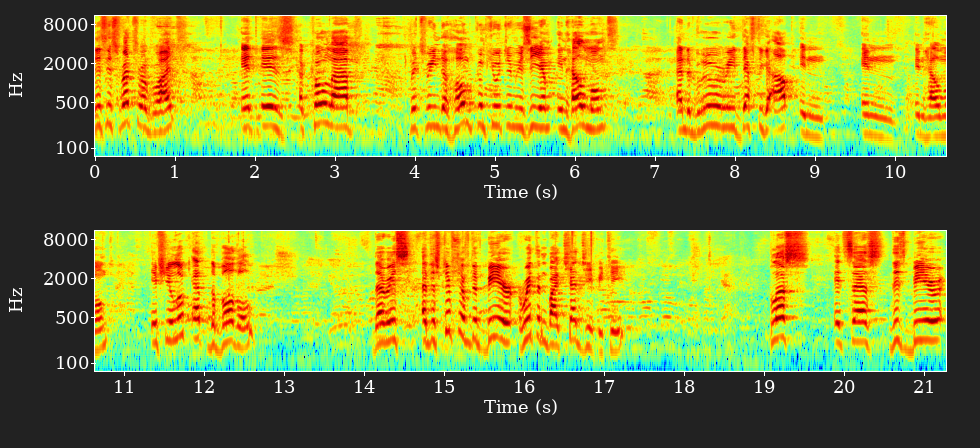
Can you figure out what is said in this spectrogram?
this is Retro Bright. It is a collab between the Home Computer Museum in Helmond and the brewery Deftige Aap in, in, in Helmond. If you look at the bottle, there is a description of the beer written by ChatGPT. Plus, it says this beer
